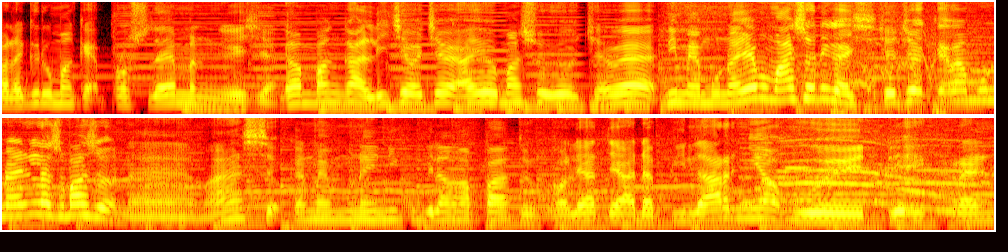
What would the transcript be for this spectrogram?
apalagi rumah kayak Pros Diamond guys ya. Gampang kali cewek-cewek ayo masuk yuk cewek. Ini Memunanya mau masuk nih guys. Cewek-cewek kayak Memunah ini langsung masuk. Nah masuk kan Memunah ini aku bilang apa? Tuh kalau lihat ya ada pilarnya. Wede keren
